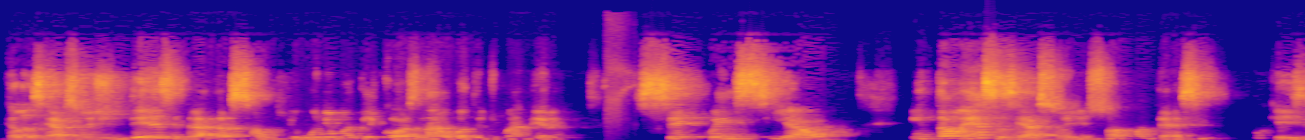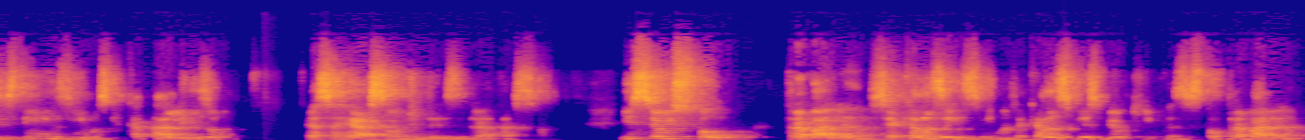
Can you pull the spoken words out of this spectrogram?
Aquelas reações de desidratação que unem uma glicose na outra de maneira sequencial. Então, essas reações só acontecem porque existem enzimas que catalisam essa reação de desidratação. E se eu estou trabalhando, se aquelas enzimas, aquelas vias bioquímicas estão trabalhando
